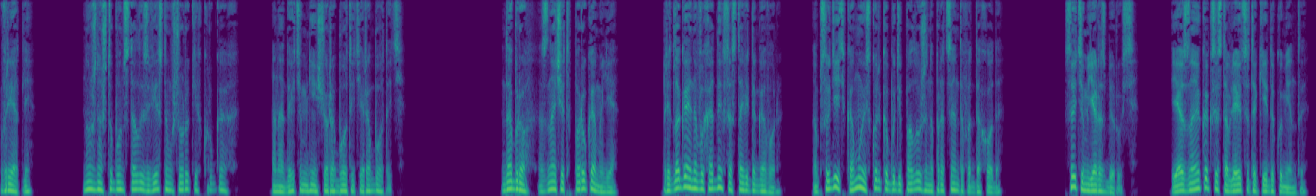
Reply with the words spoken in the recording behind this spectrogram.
Вряд ли. Нужно, чтобы он стал известным в широких кругах. А над этим мне еще работать и работать. Добро, значит, по рукам, Илья. Предлагаю на выходных составить договор. Обсудить, кому и сколько будет положено процентов от дохода. С этим я разберусь. Я знаю, как составляются такие документы.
